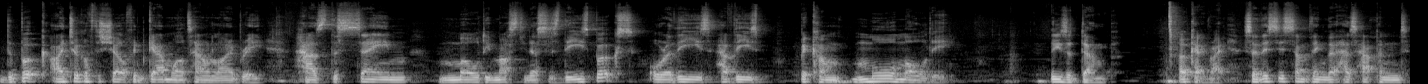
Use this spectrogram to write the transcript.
the book I took off the shelf in Gamwell Town Library has the same mouldy mustiness as these books, or are these have these become more mouldy? These are damp. Okay, right. So this is something that has happened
